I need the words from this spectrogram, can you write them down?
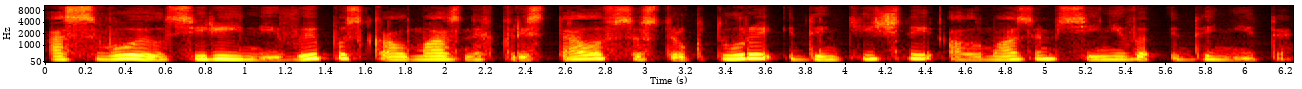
освоил серийный выпуск алмазных кристаллов со структурой, идентичной алмазам синего эденита.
